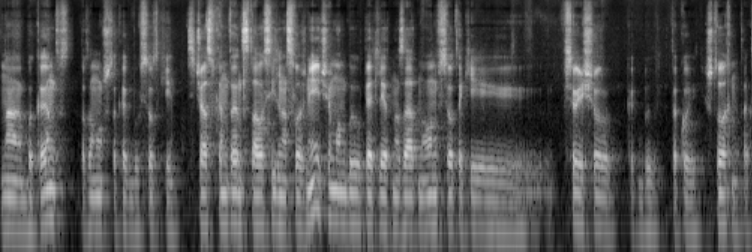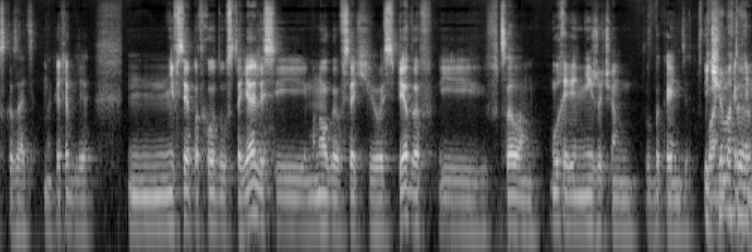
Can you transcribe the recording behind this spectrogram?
на бэкэнд, потому что как бы все-таки сейчас фронтенд стал сильно сложнее, чем он был пять лет назад, но он все-таки все еще как бы такой шторм, так сказать, на корабле. Не все подходы устоялись, и много всяких велосипедов, и в целом уровень ниже, чем в бэкэнде. В и чем это,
